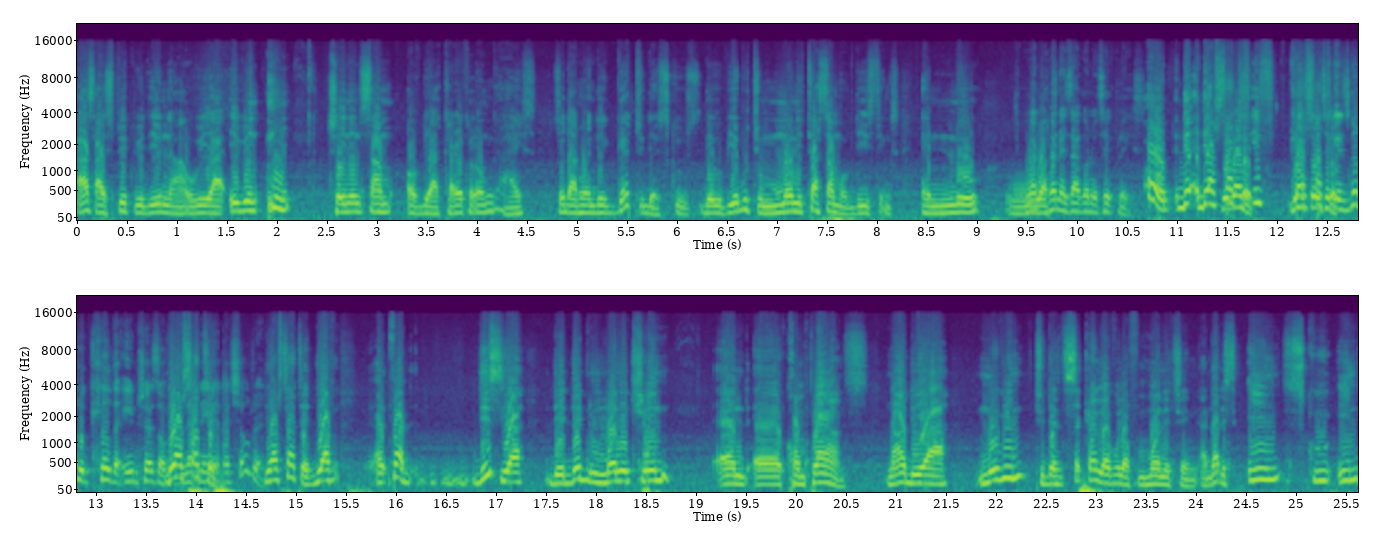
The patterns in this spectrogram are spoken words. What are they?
As I speak with you now, we are even training some of their curriculum guys so that when they get to the schools, they will be able to monitor some of these things and know when, what. when is that going to take place? oh, they, they have started. Because if they have started. it's going to kill the interest of They have learning the children. They have started. They have, in fact, this year they did monitoring and uh, compliance. Now they are moving to the second level of monitoring, and that is in school, in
